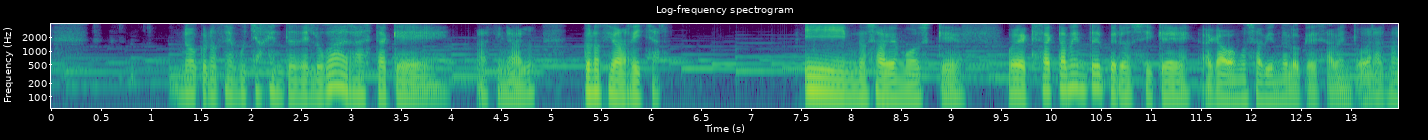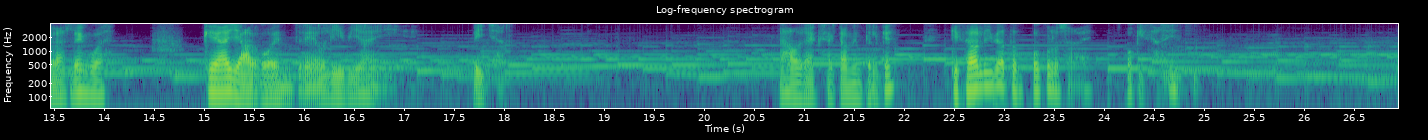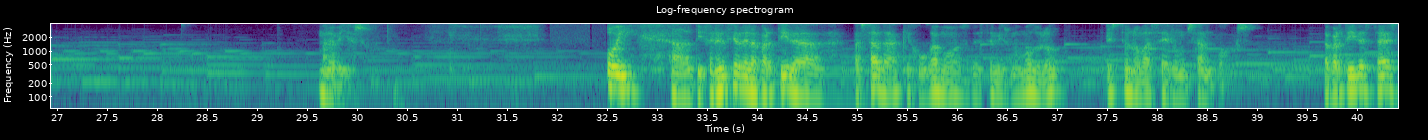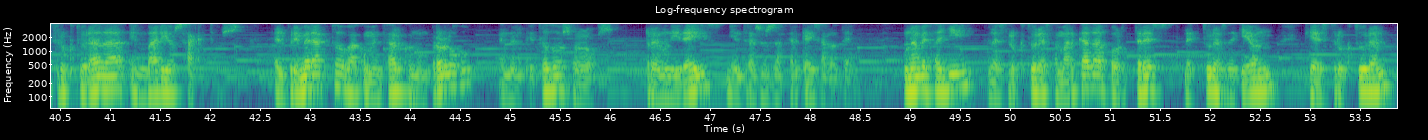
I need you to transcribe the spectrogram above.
No conoce mucha gente del lugar hasta que al final conoció a Richard. Y no sabemos qué fue exactamente, pero sí que acabamos sabiendo lo que saben todas las malas lenguas. que hay algo entre Olivia y Richard. Ahora exactamente el qué. Quizá Olivia tampoco lo sabe. O quizá sí. Maravilloso. Hoy, a diferencia de la partida pasada que jugamos de este mismo módulo, esto no va a ser un sandbox. La partida está estructurada en varios actos. El primer acto va a comenzar con un prólogo en el que todos os reuniréis mientras os acercáis al hotel. Una vez allí, la estructura está marcada por tres lecturas de guion que estructuran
